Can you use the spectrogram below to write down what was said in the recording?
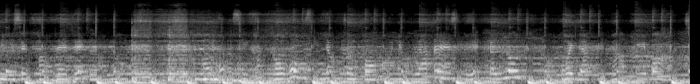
สะเทือนคืนนี้เส้นท้าเท่ๆลาลงเขาคงสีขัดเขาคงสียอมจนฟองยองละแต่สีเห็ดกันล้นเขาก็อยากเป็นภาพที่บ้านใจ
